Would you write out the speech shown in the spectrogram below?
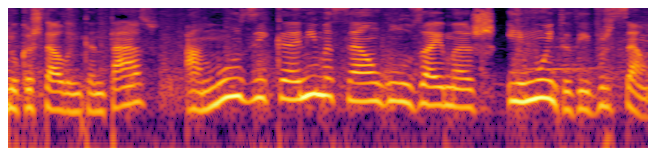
No Castelo Encantado há música, animação, guloseimas e muita diversão.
